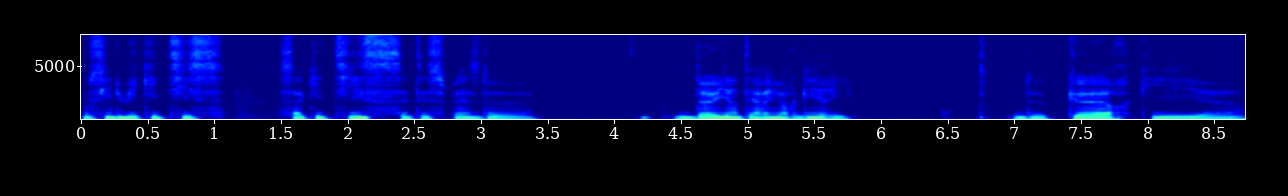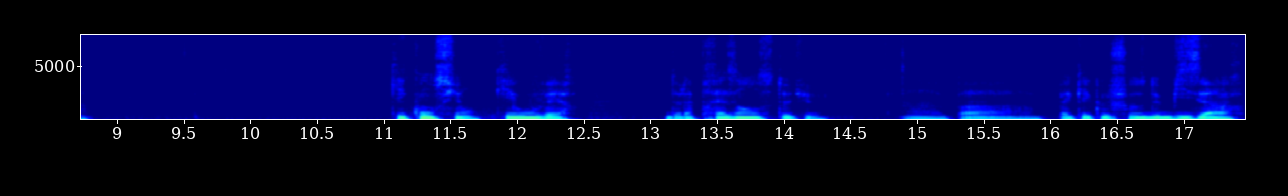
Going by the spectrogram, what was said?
aussi lui qui tisse, ça qui tisse cette espèce de d'œil intérieur guéri, de cœur qui, euh, qui est conscient, qui est ouvert de la présence de Dieu. Hein, pas, quelque chose de bizarre,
